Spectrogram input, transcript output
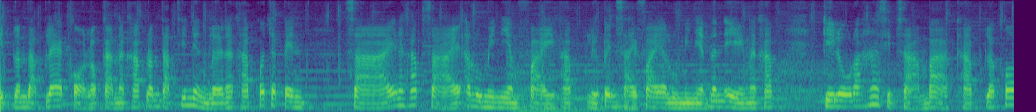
10 ลำดับแรกก่อนแล้วกันนะครับลำดับที่ 1 เลยนะครับ ก็จะเป็นสายนะครับสายอลูมิเนียมไฟครับ หรือเป็นสายไฟอลูมิเนียมนั่นเองนะครับ กิโลละ 53 บาทครับ แล้วก็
